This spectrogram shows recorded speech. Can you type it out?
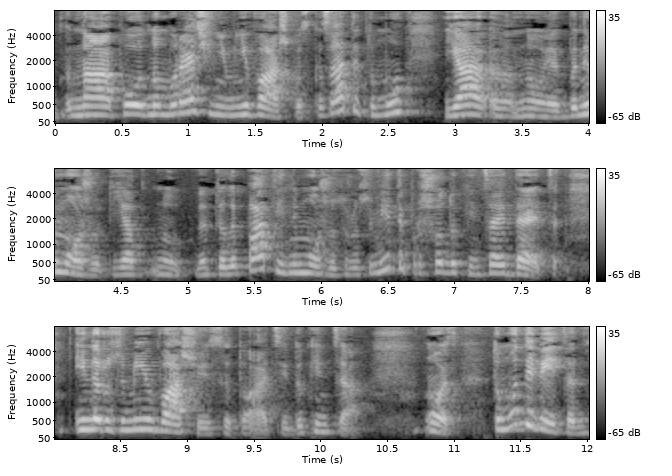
на по одному реченні мені важко сказати, тому я е, ну якби не можу. Я ну не телепат і не можу зрозуміти про що до кінця йдеться, і не розумію вашої ситуації до кінця. Ось тому дивіться,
